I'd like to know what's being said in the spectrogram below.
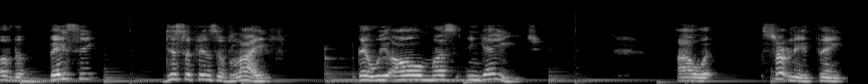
of the basic disciplines of life that we all must engage. I would certainly think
